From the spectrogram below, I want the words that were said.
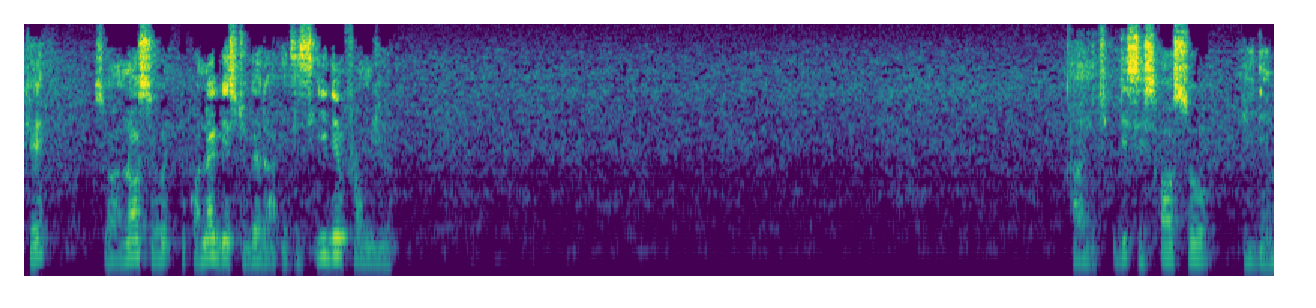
Okay? So and also you connect this together it is hidden from you. And this is also hidden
